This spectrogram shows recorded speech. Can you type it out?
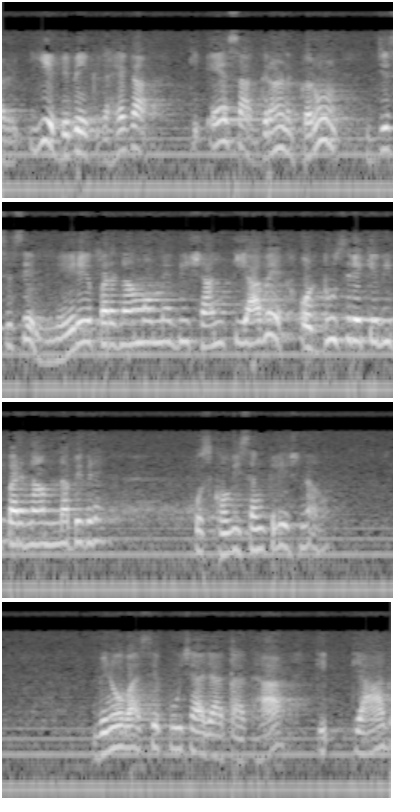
पर ये विवेक रहेगा कि ऐसा ग्रहण करूँ जिससे मेरे परिणामों में भी शांति आवे और दूसरे के भी परिणाम न बिगड़े। उसको भी संकलेश ना हो। विनोबा से पूछा जाता था कि त्याग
